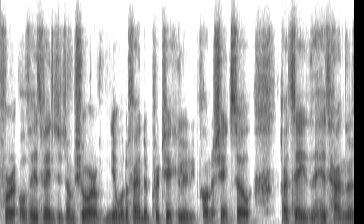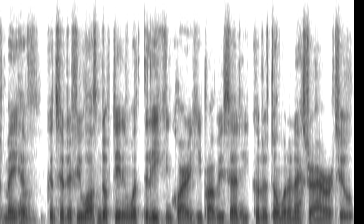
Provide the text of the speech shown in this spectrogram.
for of his vintage, I'm sure, you know, would have found it particularly punishing. So I'd say that his handlers may have considered if he wasn't up dealing with the leak inquiry, he probably said he could have done with an extra hour or two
